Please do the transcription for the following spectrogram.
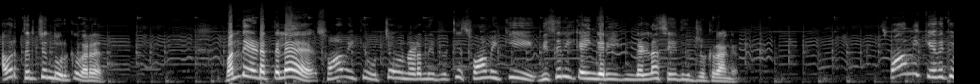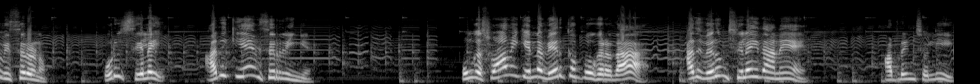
அவர் திருச்செந்தூருக்கு வர்றார். வந்த இடத்துல சுவாமிக்கு உற்சவம் நடந்துட்டு இருக்கு. சுவாமிக்கு விசிறி கைங்கரியங்கள்லாம் செய்துக்கிட்டு இருக்கிறாங்க. சுவாமிக்கு எதுக்கு விசிறணும்? ஒரு சிலை. அதுக்கு ஏன் விசிறீங்க? உங்க சுவாமிக்கு என்ன வேர்க்க போகிறதா? அது வெறும் சிலை தானே அப்படின்னு சொல்லி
